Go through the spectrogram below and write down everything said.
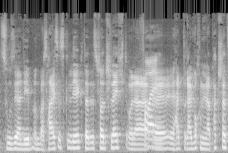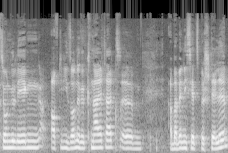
zu sehr neben irgendwas Heißes gelegt, das ist schon schlecht. Oder äh, er hat drei Wochen in der Packstation gelegen, auf die die Sonne geknallt hat. Ähm, aber wenn ich es jetzt bestelle,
